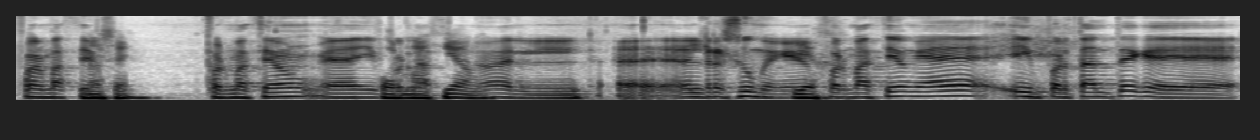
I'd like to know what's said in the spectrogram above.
Formación. No sé. Formación es Formación. ¿no? el, el, resumen, la formación es importante que,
